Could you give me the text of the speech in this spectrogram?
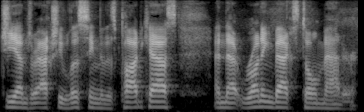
GMs are actually listening to this podcast and that running backs don't matter.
